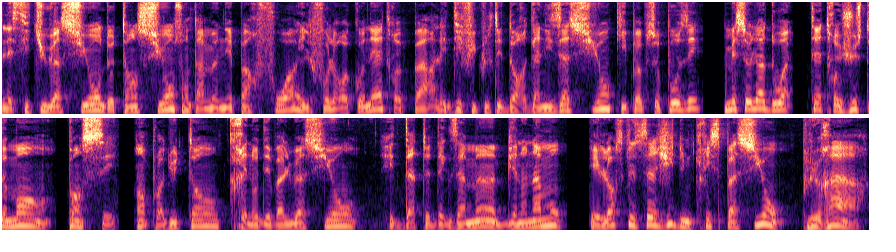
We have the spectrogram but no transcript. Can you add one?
Les situations de tension sont amenées parfois, il faut le reconnaître, par les difficultés d'organisation qui peuvent se poser, mais cela doit être justement pensé. Emploi du temps, créneau d'évaluation et date d'examen bien en amont. Et lorsqu'il s'agit d'une crispation plus rare,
